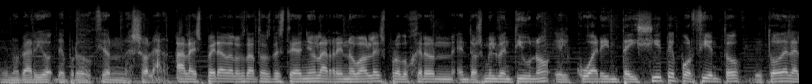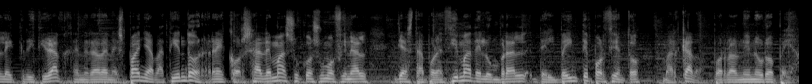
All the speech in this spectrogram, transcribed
en horario de producción solar. A la espera de los datos de este año, las renovables produjeron en 2021 el 40 37% de toda la electricidad generada en España, batiendo récords. Además, su consumo final ya está por encima del umbral del 20% marcado por la Unión Europea.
